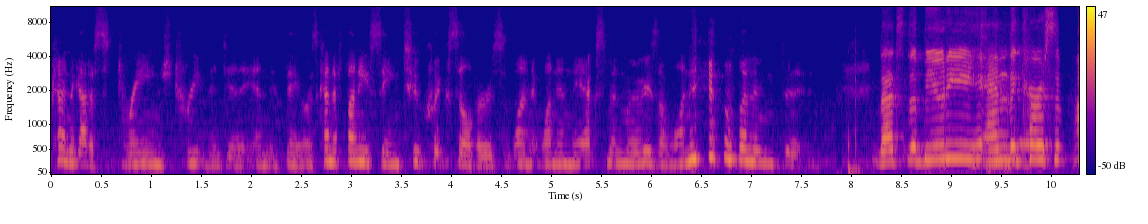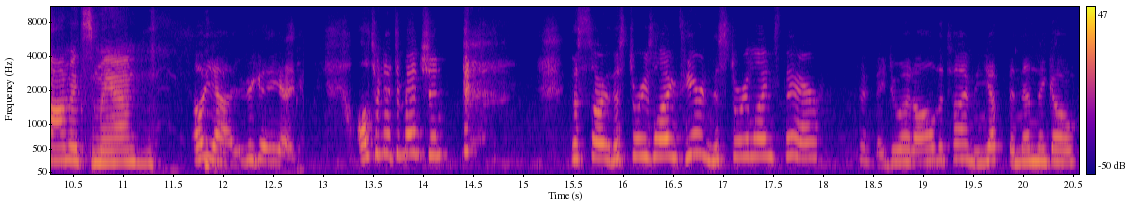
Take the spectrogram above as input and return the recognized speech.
kind of got a strange treatment in, in the thing. It was kind of funny seeing two Quicksilvers, one one in the X Men movies and one one in the that's the beauty and the curse of comics, man. Oh yeah, alternate dimension. the story, the storyline's here and the storyline's there. They do it all the time, and yep, and then they go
